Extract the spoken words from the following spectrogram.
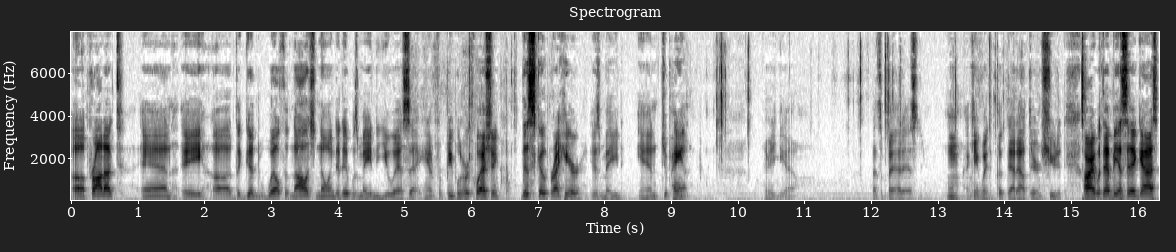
uh, product and a uh, the good wealth of knowledge knowing that it was made in the USA. And for people who are questioning, this scope right here is made in Japan. There you go. That's a badass. Mm, I can't wait to put that out there and shoot it. All right, with that being said, guys,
